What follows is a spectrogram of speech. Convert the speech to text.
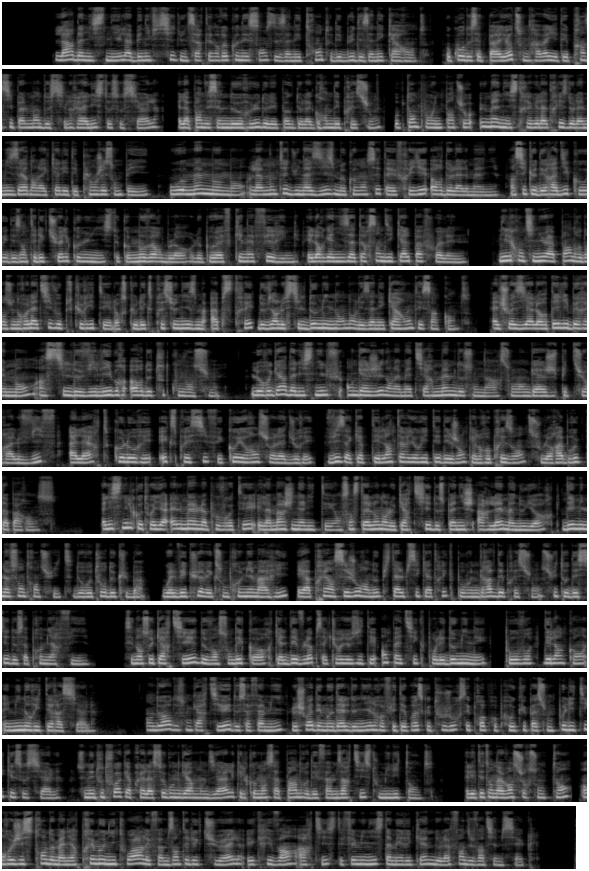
L'art d'Alice Neal a bénéficié d'une certaine reconnaissance des années 30 au début des années 40. Au cours de cette période, son travail était principalement de style réaliste social. Elle a peint des scènes de rue de l'époque de la Grande Dépression, optant pour une peinture humaniste révélatrice de la misère dans laquelle était plongé son pays, où au même moment, la montée du nazisme commençait à effrayer hors de l'Allemagne, ainsi que des radicaux et des intellectuels communistes comme Mover le poète Kenneth Fering et l'organisateur syndical Paf Wallen. Neil continue à peindre dans une relative obscurité lorsque l'expressionnisme abstrait devient le style dominant dans les années 40 et 50. Elle choisit alors délibérément un style de vie libre hors de toute convention. Le regard d'Alice Neal fut engagé dans la matière même de son art, son langage pictural vif, alerte, coloré, expressif et cohérent sur la durée, vise à capter l'intériorité des gens qu'elle représente sous leur abrupte apparence. Alice Neal côtoya elle-même la pauvreté et la marginalité en s'installant dans le quartier de Spanish Harlem à New York dès 1938, de retour de Cuba, où elle vécut avec son premier mari et après un séjour en hôpital psychiatrique pour une grave dépression suite au décès de sa première fille. C'est dans ce quartier, devant son décor, qu'elle développe sa curiosité empathique pour les dominés, pauvres, délinquants et minorités raciales. En dehors de son quartier et de sa famille, le choix des modèles de Neil reflétait presque toujours ses propres préoccupations politiques et sociales. Ce n'est toutefois qu'après la Seconde Guerre mondiale qu'elle commence à peindre des femmes artistes ou militantes. Elle était en avance sur son temps, enregistrant de manière prémonitoire les femmes intellectuelles, écrivains, artistes et féministes américaines de la fin du XXe siècle.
